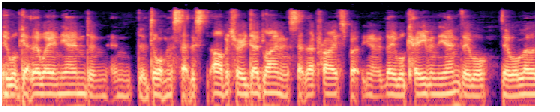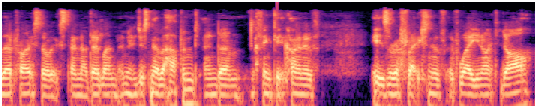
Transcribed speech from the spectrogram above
who will get their way in the end, and and Dortmund set this arbitrary deadline and set their price, but you know they will cave in the end. They will they will lower their price. They will extend that deadline, and it just never happened. And um, I think it kind of is a reflection of, of where United are,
